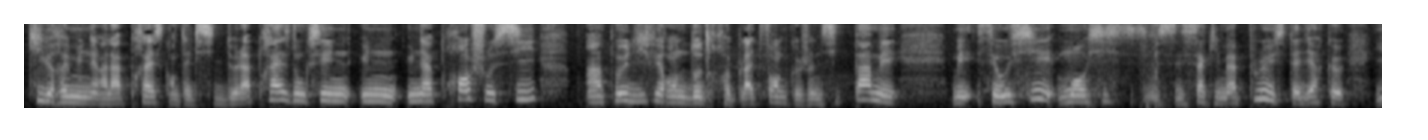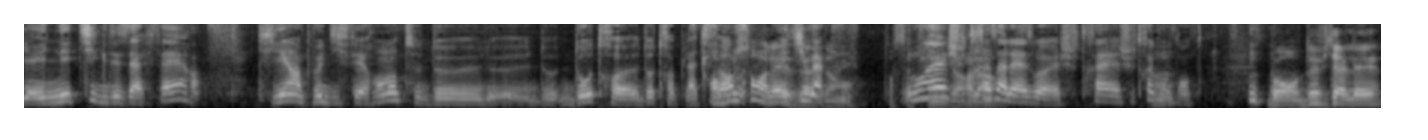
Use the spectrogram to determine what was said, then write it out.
qui rémunère la presse quand elle cite de la presse. Donc c'est une, une, une, approche aussi un peu différente d'autres plateformes que je ne cite pas, mais mais c'est aussi moi aussi c'est ça qui m'a plu, c'est-à-dire que il y a une éthique des affaires qui est un peu différente de, d'autres, d'autres plateformes. On vous sent à l'aise là-dedans Ouais, je suis très à l'aise, ouais, je suis très, je suis très hein contente. Bon, De Vialet,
